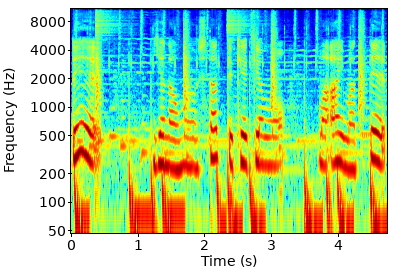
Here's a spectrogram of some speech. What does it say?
で嫌な思いをしたっていう経験も、まあ、相まって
